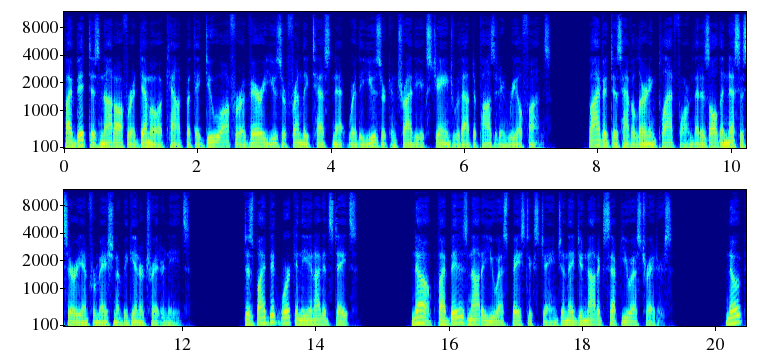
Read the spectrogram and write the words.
Bybit does not offer a demo account, but they do offer a very user friendly test net where the user can try the exchange without depositing real funds. Bybit does have a learning platform that has all the necessary information a beginner trader needs. Does Bybit work in the United States? No, Bybit is not a US based exchange and they do not accept US traders. Note,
